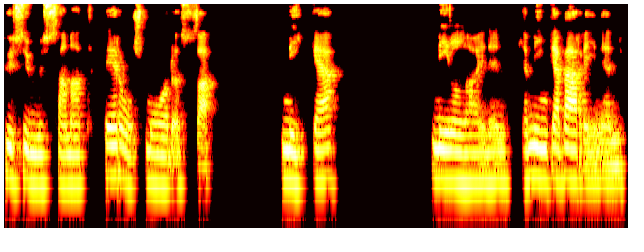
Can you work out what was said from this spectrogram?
kysymyssanat perusmuodossa. Mikä, millainen ja minkä värinen.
